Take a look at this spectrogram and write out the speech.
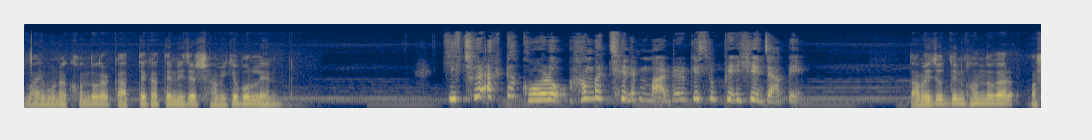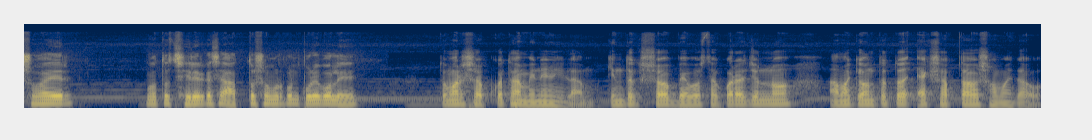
মাইমুনা খন্দকার কাঁদতে কাঁদতে নিজের স্বামীকে বললেন কিছু একটা করো আমার ছেলে মার্ডার কিছু ফেসে যাবে। তামিজউদ্দিন খন্দকার অসহায়ের মতো ছেলের কাছে আত্মসমর্পণ করে বলে তোমার সব কথা মেনে নিলাম কিন্তু সব ব্যবস্থা করার জন্য আমাকে অন্তত এক সপ্তাহ সময় দাও।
